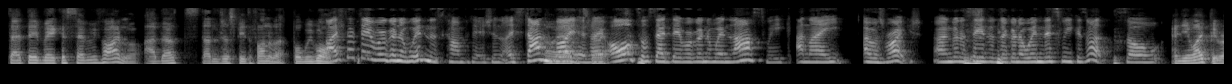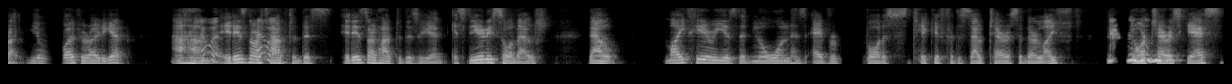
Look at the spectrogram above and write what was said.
that they make a semi-final," and that's that'll just be the fun of it. But we won't. I said they were going to win this competition. I stand Oh by yeah, it. I also said they were going to win last week, and I I was right. I'm going to say that they're going to win this week as well. So And you might be right. You might be right again. Um, it is Northampton this it is Northampton this weekend. It's nearly sold out. Now, my theory is that no one has ever bought a ticket for the South Terrace in their life. North Terrace, yes.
